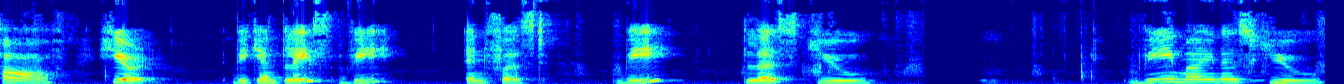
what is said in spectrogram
half. Here, we can place v in first. v plus u, v minus u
